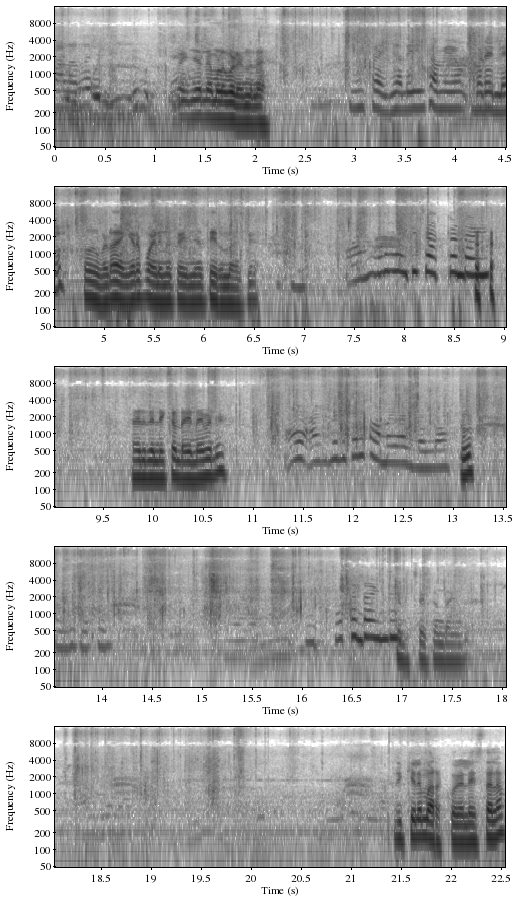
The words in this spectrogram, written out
കഴിഞ്ഞല്ലേ നമ്മൾ ഇവിടെ കഴിഞ്ഞാൽ ഈ സമയം ഇവിടെ അല്ലേ ഓ ഇവിടെ ഭയങ്കര കഴിഞ്ഞാൽ തിരുന്നാക്ക് ഉണ്ടായിരുന്നേ മേലെ? ഒരിക്കലും മറക്കൂലല്ലേ സ്ഥലം?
